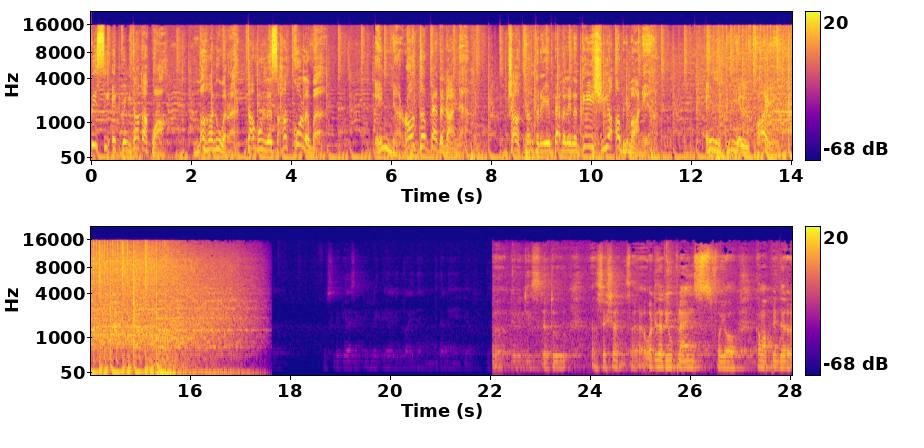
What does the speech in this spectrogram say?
විස්සි එක්වෙනිදා දක්වා. මහනුවර දමුල්ල සහ කොල්ලඹ එන්න රෝධ බැදගන්න ජාත්‍යන්තරයේ බැබලෙන දේශීය අභිමානය. LPL5 these uh, two uh, sessions. Uh, what are the new plans for your come up in the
